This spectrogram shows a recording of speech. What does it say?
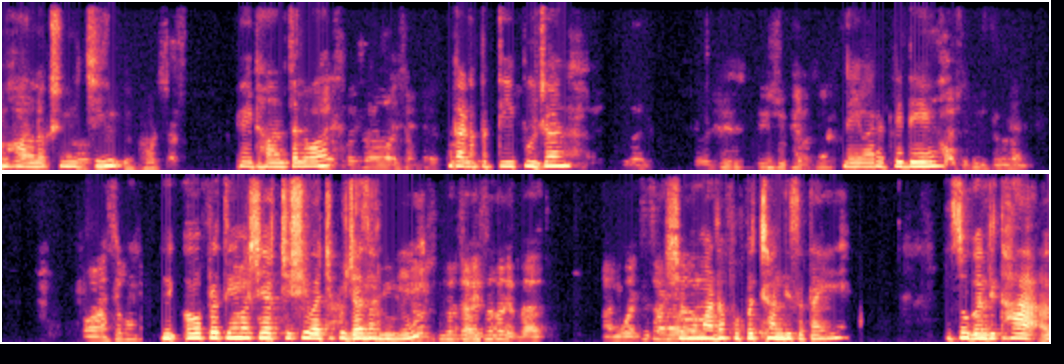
महालक्ष्मीची. हे ढाल तलवार गणपती पूजन देवारातले देव. अप्रतिम अशी आजची शिवाची पूजा झालेली आहे. शिव माझा खूपच छान दिसत आहे. सुगंधित हा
